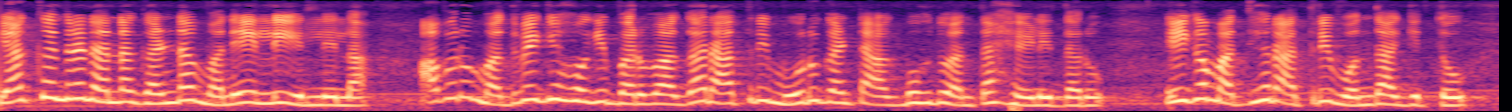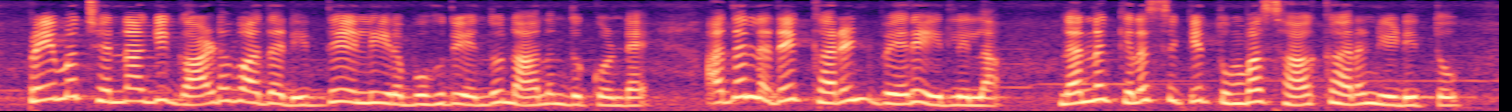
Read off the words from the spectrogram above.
ಯಾಕಂದ್ರೆ ನನ್ನ ಗಂಡ ಮನೆಯಲ್ಲಿ ಇರಲಿಲ್ಲ. ಅವರು ಮದುವೆಗೆ ಹೋಗಿ ಬರುವಾಗ ರಾತ್ರಿ ಮೂರು ಗಂಟೆ ಆಗಬಹುದು ಅಂತ ಹೇಳಿದ್ದರು. ಈಗ ಮಧ್ಯರಾತ್ರಿ ಒಂದಾಗಿತ್ತು. ಪ್ರೇಮ ಚೆನ್ನಾಗಿ ಗಾಢವಾದ ನಿದ್ದೆಯಲ್ಲಿ ಇರಬಹುದು ಎಂದು ನಾನಂದುಕೊಂಡೆ. ಅದಲ್ಲದೆ ಕರೆಂಟ್ ಬೇರೆ ಇರಲಿಲ್ಲ. ನನ್ನ ಕೆಲಸಕ್ಕೆ ತುಂಬಾ ಸಹಕಾರ ನೀಡಿತ್ತು.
